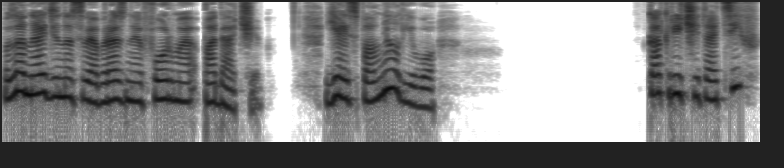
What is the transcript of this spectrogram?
была найдена своеобразная форма подачи. Я исполнял его как речитатив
